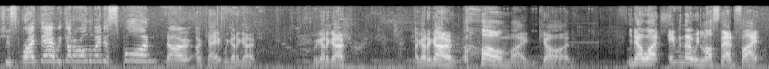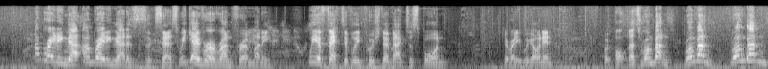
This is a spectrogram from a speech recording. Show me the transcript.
She's right there. We got her all the way to spawn. No. Okay, we gotta go. We gotta go. I gotta go. Oh my god. You know what? Even though we lost that fight, I'm rating that. I'm rating that as a success. We gave her a run for her money. We effectively pushed her back to spawn. Get ready. We're going in. Oh, that's the wrong button. Wrong button. Wrong button.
